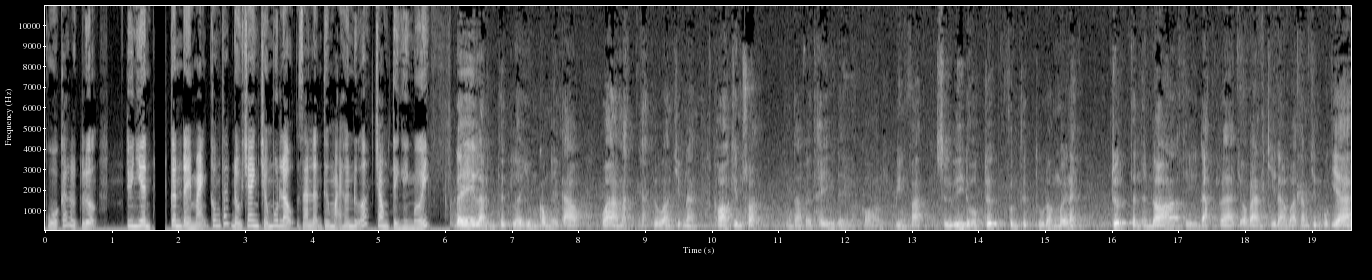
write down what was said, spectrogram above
của các lực lượng. Tuy nhiên, cần đẩy mạnh công tác đấu tranh chống buôn lậu, gian lận thương mại hơn nữa trong tình hình mới. Đây là hình thức lợi dụng công nghệ cao qua mắt các cơ quan chức năng khó kiểm soát. Chúng ta phải thấy để mà có biện pháp xử lý được trước phương thức thủ đoạn mới này. Trước tình hình đó thì đặt ra cho Ban chỉ đạo 389 quốc gia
